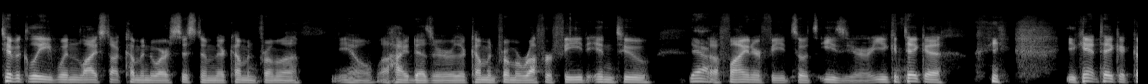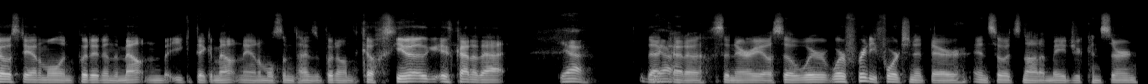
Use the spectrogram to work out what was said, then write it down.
typically, when livestock come into our system, they're coming from a you know a high desert or they're coming from a rougher feed into yeah. a finer feed, so it's easier. You can take a you can't take a coast animal and put it in the mountain, but you can take a mountain animal sometimes and put it on the coast. You know, it's kind of that. Yeah. That yeah. kind of scenario. So we're we're pretty fortunate there, and so it's not a major concern.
